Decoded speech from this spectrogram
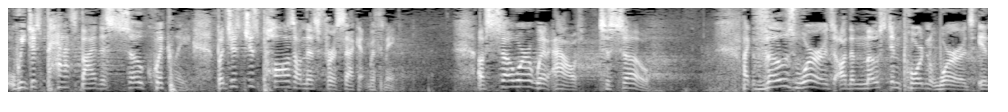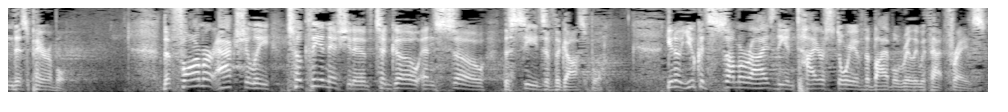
we just pass by this so quickly. But just, just pause on this for a second with me. A sower went out to sow. Like those words are the most important words in this parable. The farmer actually took the initiative to go and sow the seeds of the gospel. You know, you could summarize the entire story of the Bible really with that phrase.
